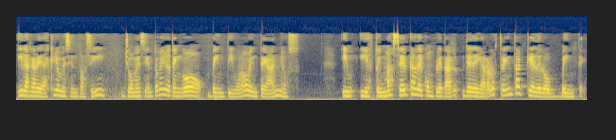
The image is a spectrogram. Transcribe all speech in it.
Y la realidad es que yo me siento así. Yo me siento que yo tengo 21 o 20 años. Y, y, estoy más cerca de completar, de llegar a los 30 que de los 20.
